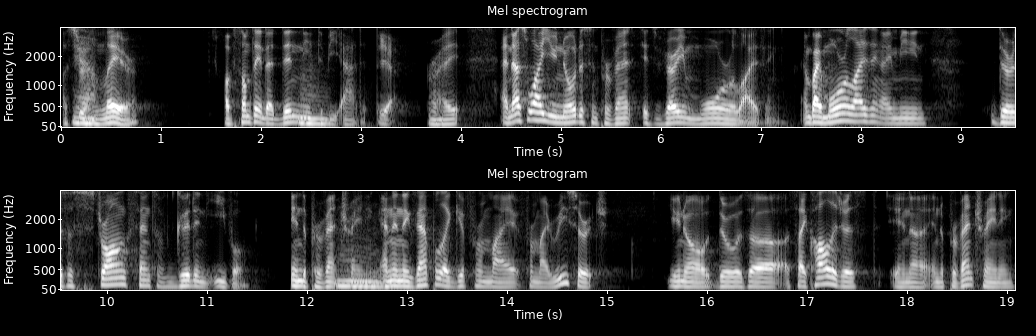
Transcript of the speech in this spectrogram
a certain Yeah. layer of something that didn't Mm. need to be added Yeah. right? And that's why you notice in prevent it's very moralizing. And by moralizing, I mean there's a strong sense of good and evil in the prevent training. And mm. an example I give from my from my research, you know, there was a, a psychologist in a in a prevent training,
